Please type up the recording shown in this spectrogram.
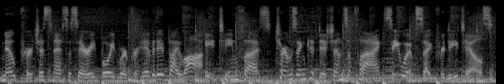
No purchase necessary. Void where prohibited by law. 18 plus. Terms and conditions apply. See website for details.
